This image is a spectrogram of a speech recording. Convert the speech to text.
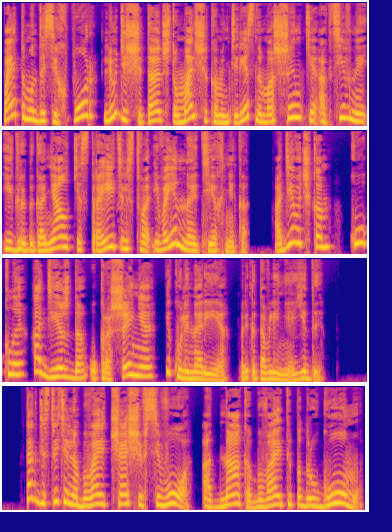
Поэтому до сих пор люди считают, что мальчикам интересны машинки, активные игры-догонялки, строительство и военная техника, а девочкам – куклы, одежда, украшения и кулинария, приготовление еды. Так действительно бывает чаще всего, однако бывает и по-другому.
